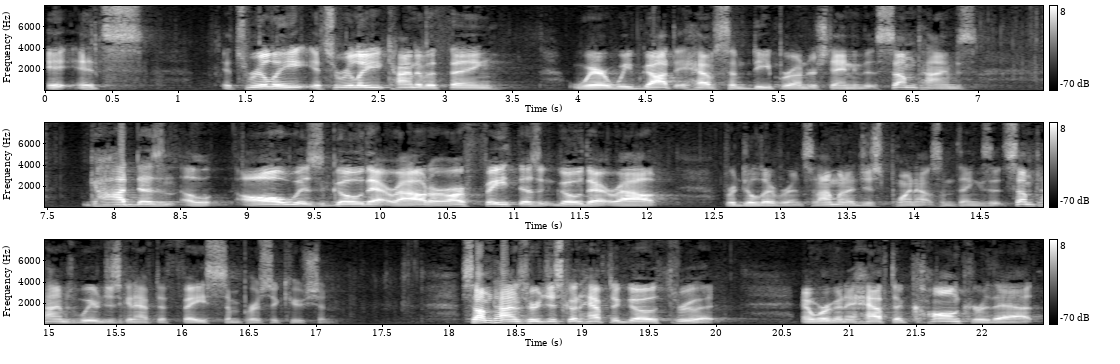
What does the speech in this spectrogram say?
it, it's, it's, really, it's really kind of a thing where we've got to have some deeper understanding that sometimes God doesn't always go that route, or our faith doesn't go that route for deliverance. And I'm going to just point out some things that sometimes we're just going to have to face some persecution. Sometimes we're just going to have to go through it, and we're going to have to conquer that,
